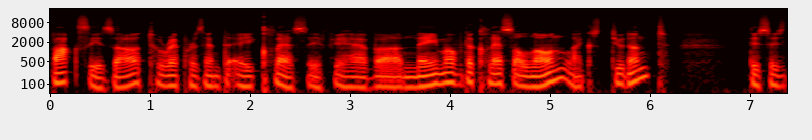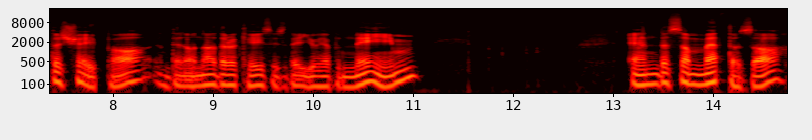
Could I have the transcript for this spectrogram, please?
boxes uh, to represent a class. If you have a name of the class alone, like student, this is the shape uh, and then another case is that you have name and some methods are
